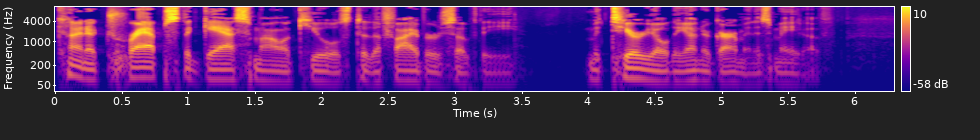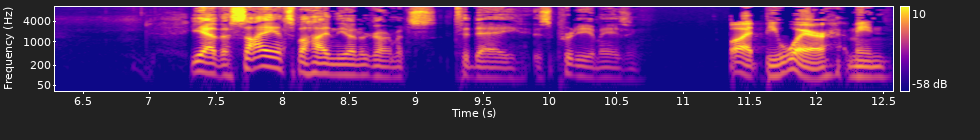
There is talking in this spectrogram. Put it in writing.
kind of traps the gas molecules to the fibers of the material the undergarment is made of. Yeah, the science behind the undergarments today is pretty amazing. But beware, I mean,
